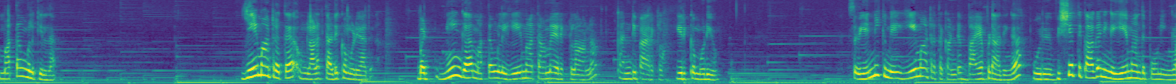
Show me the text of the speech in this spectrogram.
மற்றவங்களுக்கு இல்லை ஏமாற்றத்தை உங்களால் தடுக்க முடியாது பட் நீங்கள் மற்றவங்களை ஏமாற்றாமல் இருக்கலாம்னா கண்டிப்பாக இருக்கலாம் இருக்க முடியும் ஸோ என்றைக்குமே ஏமாற்றத்தை கண்டு பயப்படாதீங்க. ஒரு விஷயத்துக்காக நீங்கள் ஏமாந்து போனீங்க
